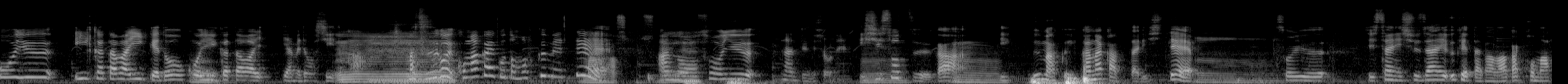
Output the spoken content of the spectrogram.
こういう言い方はいいけどこういう言い方はやめてほしいとか、うん。まあ、すごい細かいことも含めて、まあそうね。あのそういうなんて言うんでしょうね。意思疎通がうん。いうまくいかなかったりして、うん。そういう実際に取材受けた側が困っ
